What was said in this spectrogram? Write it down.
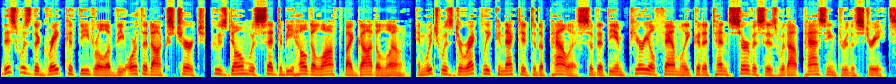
This was the great cathedral of the Orthodox Church, whose dome was said to be held aloft by God alone, and which was directly connected to the palace so that the imperial family could attend services without passing through the streets.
